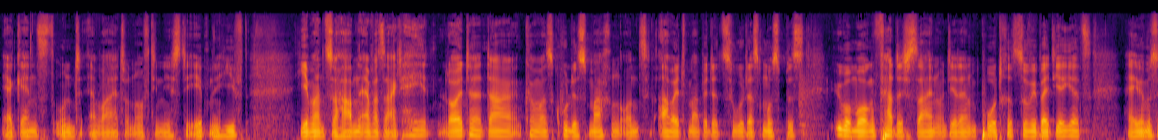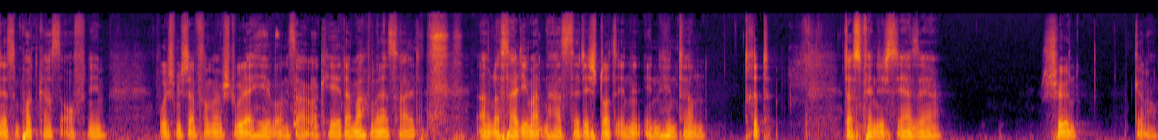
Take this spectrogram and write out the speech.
ergänzt und erweitert und auf die nächste Ebene hieft. Jemand zu haben, der einfach sagt, hey Leute, da können wir was Cooles machen und arbeitet mal bitte zu, das muss bis übermorgen fertig sein und dir dann Po tritt, so wie bei dir jetzt, hey, wir müssen jetzt einen Podcast aufnehmen wo ich mich dann von meinem Stuhl erhebe und sage, okay, dann machen wir das halt. Ähm, dass halt jemanden hast, der dich dort in, in den Hintern tritt. Das fände ich sehr, sehr schön. Genau.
